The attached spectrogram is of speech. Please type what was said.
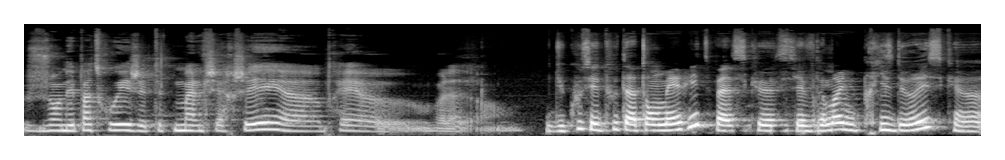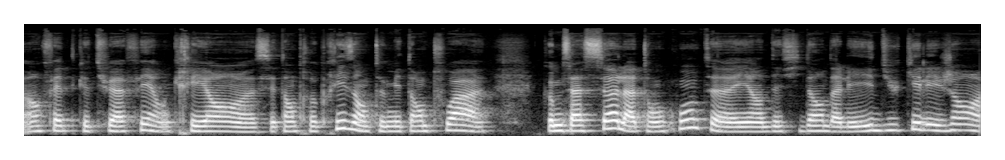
J'en ai pas trouvé, j'ai peut-être mal cherché. Euh, après, euh, voilà. Du coup, c'est tout à ton mérite parce que c'est vraiment une prise de risque euh, en fait que tu as fait en créant cette entreprise, en te mettant toi comme ça seul à ton compte et en décidant d'aller éduquer les gens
